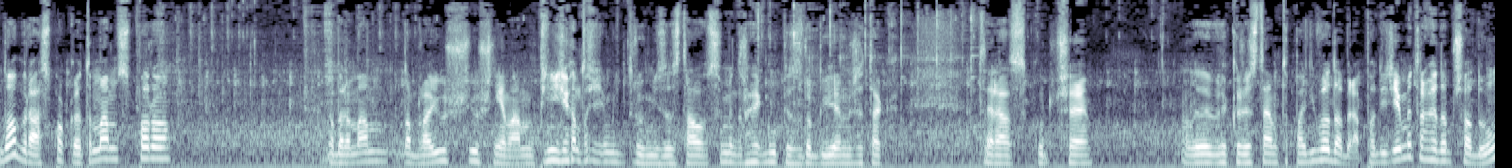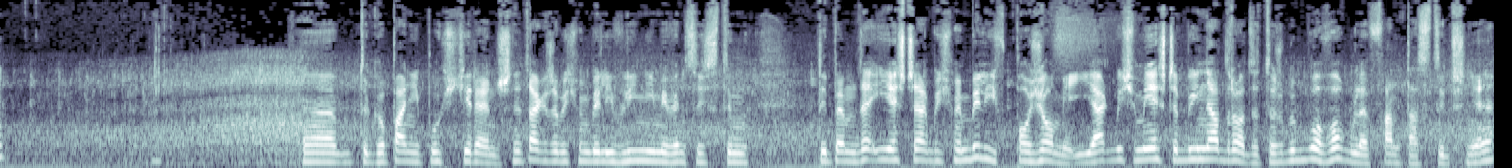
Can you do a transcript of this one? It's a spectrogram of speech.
Dobra, spoko, to mam sporo... Dobra, mam... Dobra, już, już nie mam. 58 litrów mi zostało. W sumie trochę głupio zrobiłem, że tak teraz, kurczę... wy- Wykorzystałem to paliwo. Dobra, podjedziemy trochę do przodu. E, tego pani puści ręczny, tak żebyśmy byli w linii mniej więcej z tym typem D i jeszcze jakbyśmy byli w poziomie i jakbyśmy jeszcze byli na drodze, to już by było w ogóle fantastycznie.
